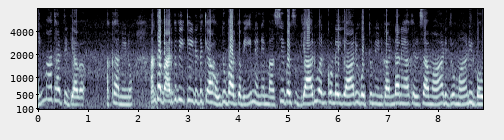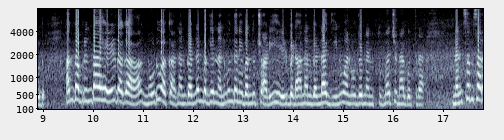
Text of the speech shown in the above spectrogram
ಏನು ಮಾತಾಡ್ತಿದ್ಯಾವ ಅಕ್ಕ, ನೀನು ಅಂತ ಭಾರ್ಗವಿ ಕೇಳಿದ್ದಕ್ಕೆ ಹೌದು ಭಾರ್ಗವಿ, ನೆನ್ನೆ ಮಸಿ ಬಳಸಿದ್ ಯಾರು ಅನ್ಕೊಂಡೆ, ಯಾರು ಗೊತ್ತು ನಿನ್ನ ಗಂಡನೇ ಕೆಲಸ ಮಾಡಿದ್ರು, ಮಾಡಿರಬಹುದು. ಅಂತ ಬೃಂದ ಹೇಳಿದಾಗ, ನೋಡು ಅಕ್ಕ ನನ್ನ ಗಂಡನ ಬಗ್ಗೆ ನನ್ನ ಮುಂದೆನೇ ಬಂದು ಚಾಡಿ ಹೇಳ್ಬೇಡ ನನ್ನ ಗಂಡ ಏನು ಅನ್ನೋದು ನನಗೆ ತುಂಬ ಚೆನ್ನಾಗಿ ಗೊತ್ತಿದೆ. ನನ್ನ ಸಂಸಾರ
